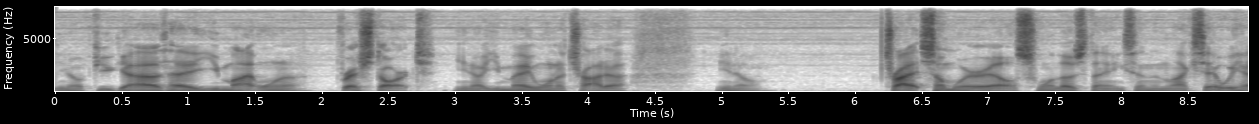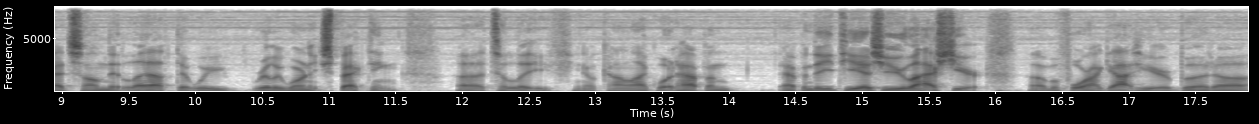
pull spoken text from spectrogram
you know a few guys, hey, you might want a fresh start. You know, you may want to try to, you know, try it somewhere else. One of those things. And then, like I said, we had some that left that we really weren't expecting uh, to leave. You know, kind of like what happened happened to ETSU last year uh, before I got here. But uh,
